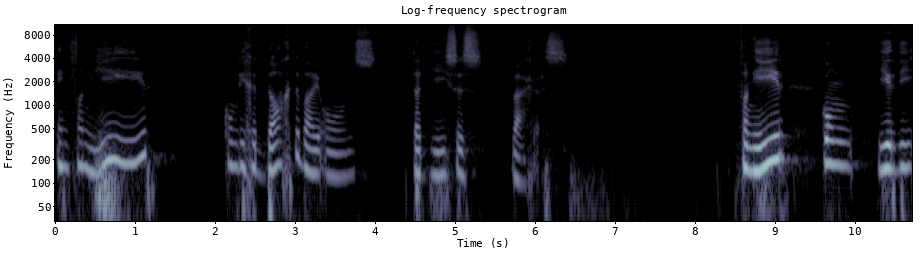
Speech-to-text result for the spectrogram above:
En van hier kom die gedagte by ons dat Jesus weg is. Van hier kom hierdie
